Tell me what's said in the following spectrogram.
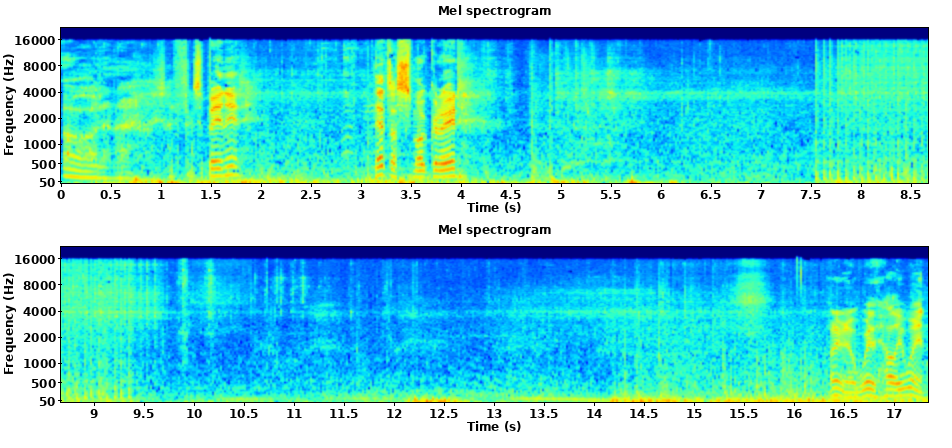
Oh, I don't know. Fix a bayonet? That's a smoke grenade. I don't even know where the hell he went.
